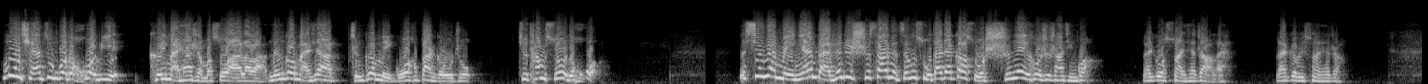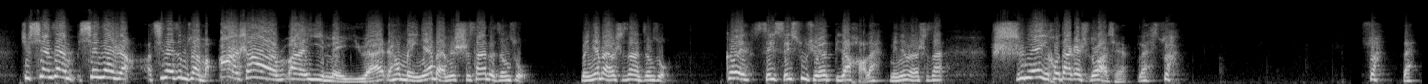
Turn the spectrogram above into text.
目前中国的货币可以买下什么？说完了吧？能够买下整个美国和半个欧洲，就他们所有的货。那现在每年百分之十三的增速，大家告诉我，十年以后是啥情况？来，给我算一下账，来。来，各位算一下账，就现在，现在是现在这么算吧，二十二万亿美元，然后每年百分之十三的增速，每年百分之十三的增速，各位谁谁数学比较好？来，每年百分之十三，十年以后大概是多少钱？来算，算来，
